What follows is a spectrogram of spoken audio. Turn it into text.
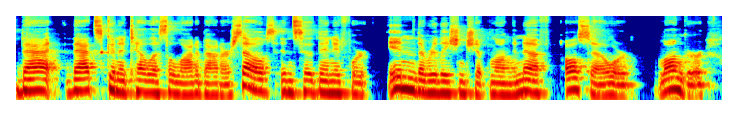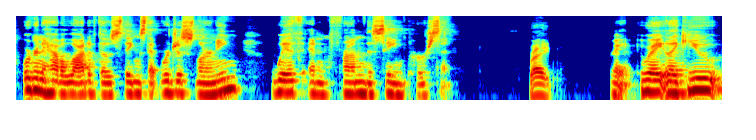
that that's going to tell us a lot about ourselves. And so then if we're in the relationship long enough, also or longer, we're going to have a lot of those things that we're just learning with and from the same person. Right. Right. Right. Like you,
